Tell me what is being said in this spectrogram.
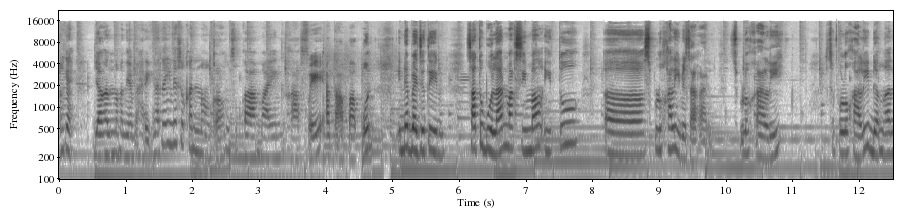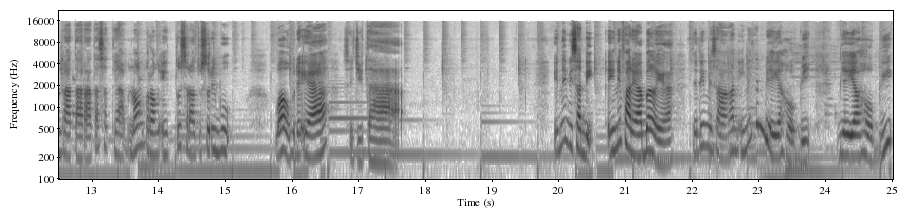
Oke, jangan makan tiap hari karena Indah suka nongkrong, suka main ke kafe atau apa pun. Indah budgetin satu bulan maksimal itu eh, uh, 10 kali misalkan, 10 kali, 10 kali dengan rata-rata setiap nongkrong itu 100 ribu. Wow, gede ya, sejuta. Ini bisa di, ini variabel ya. Jadi misalkan ini kan biaya hobi, biaya hobi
